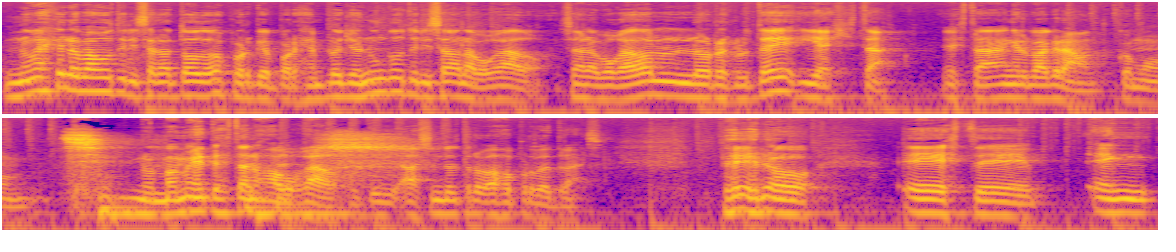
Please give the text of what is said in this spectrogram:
No es que lo vas a utilizar a todos, porque por ejemplo yo nunca he utilizado al abogado. O sea, el abogado lo recluté y ahí está. Está en el background, como normalmente están los abogados, haciendo el trabajo por detrás. Pero este, en,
